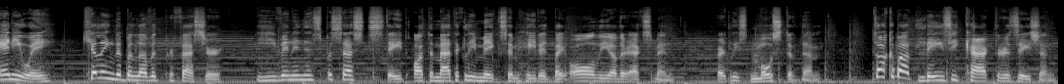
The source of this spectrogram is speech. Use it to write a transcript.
Anyway, killing the beloved professor, even in his possessed state, automatically makes him hated by all the other X Men, or at least most of them. Talk about lazy characterization,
